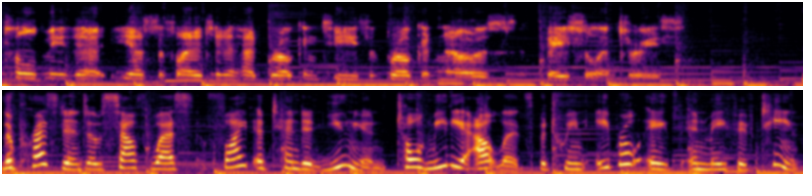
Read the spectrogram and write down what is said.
told me that yes, the flight attendant had broken teeth, a broken nose, facial injuries. The president of Southwest Flight Attendant Union told media outlets between April 8th and May 15th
